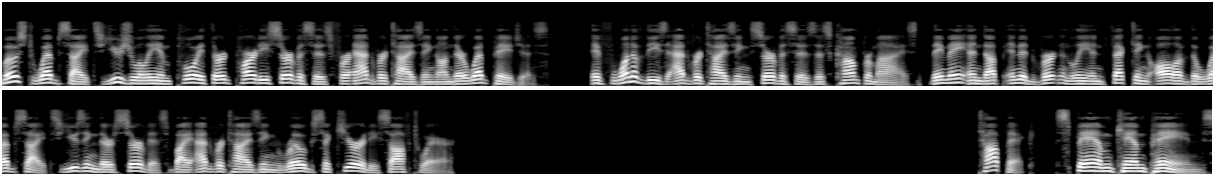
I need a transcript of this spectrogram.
Most websites usually employ third-party services for advertising on their web pages. If one of these advertising services is compromised, they may end up inadvertently infecting all of the websites using their service by advertising rogue security software. Topic: Spam campaigns.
